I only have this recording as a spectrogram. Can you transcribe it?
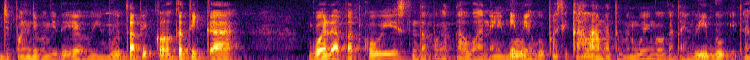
Jepang Jepang gitu ya wibu. Tapi kalau ketika gua dapat kuis tentang pengetahuan anime ya gue pasti kalah sama teman gue yang gue katain wibu gitu.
